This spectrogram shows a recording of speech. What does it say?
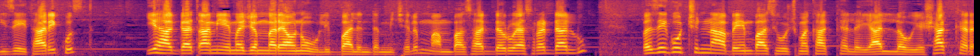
ጊዜ ታሪክ ውስጥ ይህ አጋጣሚ የመጀመሪያው ነው ሊባል እንደሚችልም አምባሳደሩ ያስረዳሉ። በዜጎችና በኤምባሲዎች መካከል ያለው የሻከረ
